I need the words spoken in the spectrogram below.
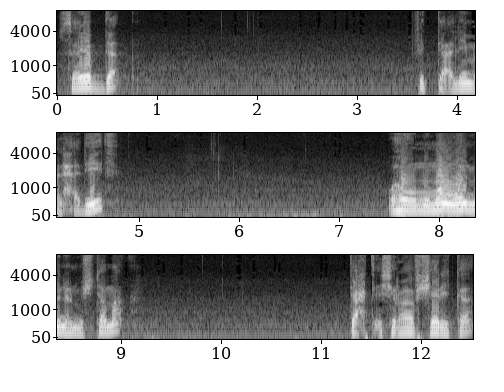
سيبدأ في التعليم الحديث وهو ممول من المجتمع تحت إشراف شركة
